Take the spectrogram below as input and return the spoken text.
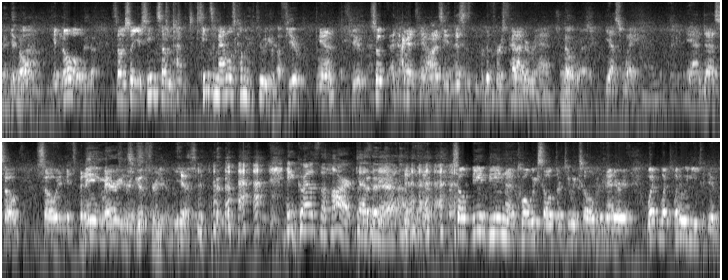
And getting old. Wow, Getting old. Yeah. So so you've seen some seen some animals coming through here. A few. Yeah. A few. So I, I gotta tell you honestly, this is the first pet I've ever had. No way. Yes, way. And uh, so so it- it's been Being great married is good for you. Yes. It grows the heart, doesn't it? so being being uh, 12 weeks old, 13 weeks old in that area, what what what do we need to do?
